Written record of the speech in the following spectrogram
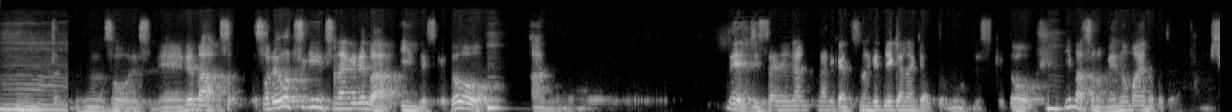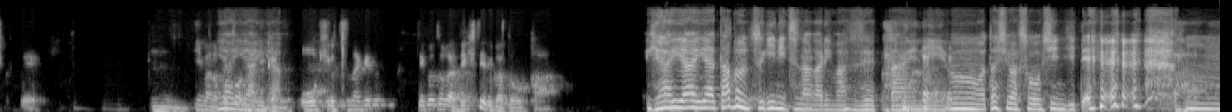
うん、うん、そうですね。で、まあそ、それを次につなげればいいんですけど、うん、あの、で、実際に何何かにつなげていかなきゃと思うんですけど、うん、今その目の前のことが楽しくて、うん、今のことを何かに大きくつなげるってことができているかどうか、いやいやいや、多分次につながります、絶対に。うん、私はそう信じて。うん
